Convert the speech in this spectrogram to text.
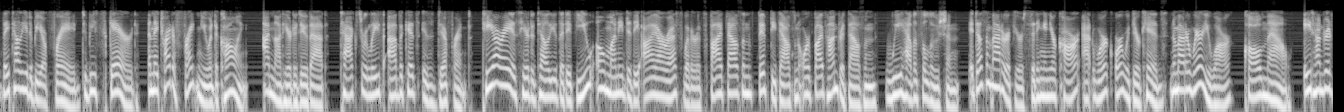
They tell you to be afraid, to be scared, and they try to frighten you into calling. I'm not here to do that. Tax Relief Advocates is different. TRA is here to tell you that if you owe money to the IRS, whether it's 5000 50000 or 500000 we have a solution. It doesn't matter if you're sitting in your car, at work, or with your kids, no matter where you are, call now. 800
